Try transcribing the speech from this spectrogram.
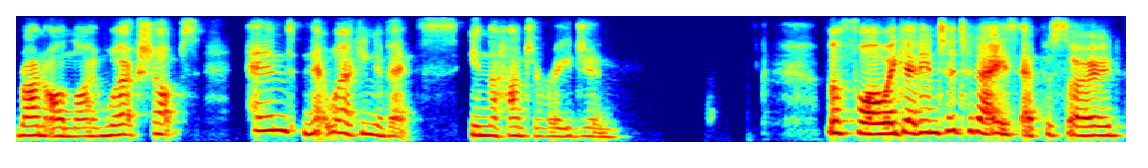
run online workshops, and networking events in the Hunter region. Before we get into today's episode,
